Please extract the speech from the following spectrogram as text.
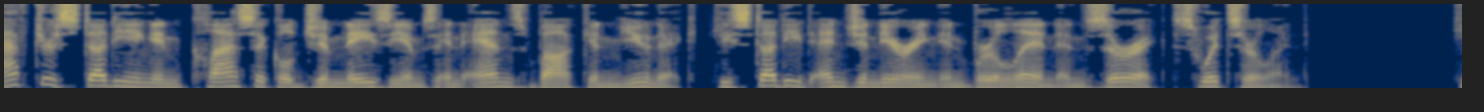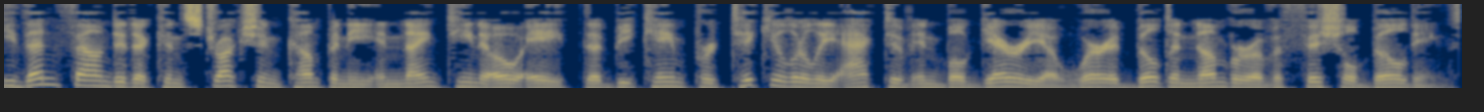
After studying in classical gymnasiums in Ansbach and Munich, he studied engineering in Berlin and Zurich Switzerland. He then founded a construction company in 1908 that became particularly active in Bulgaria where it built a number of official buildings.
